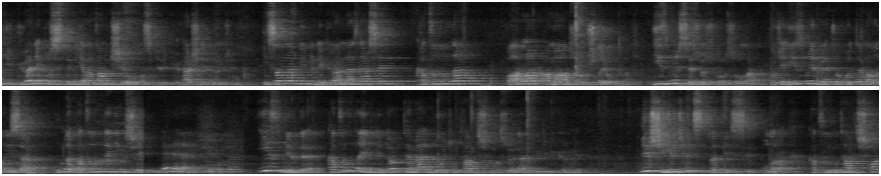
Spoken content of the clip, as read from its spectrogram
Bir güven ekosistemi yaratan bir şey olması gerekiyor her şeyden önce. İnsanlar birbirine güvenmezlerse katılımda varlar ama sonuçta yoklar. İzmir ise söz konusu olan, koca İzmir metropoliten alanıysa burada katılım dediğimiz şey ne neler bir şey olacak? İzmir'de katılımla ilgili dört temel boyutun tartışılması önemli gibi görünüyor. Bir şehircilik stratejisi olarak katılımı tartışmak,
